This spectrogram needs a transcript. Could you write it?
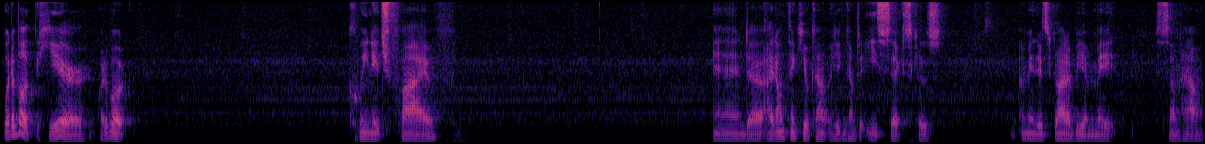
What about here? What about queen h5? And uh, I don't think he'll come. He can come to e6 because, I mean, there's got to be a mate somehow.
